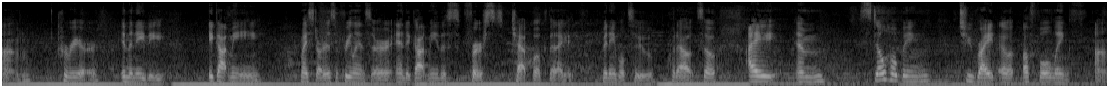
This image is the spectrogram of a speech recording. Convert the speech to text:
um, career in the Navy, it got me my start as a freelancer, and it got me this first chapbook that I've been able to put out. So I am still hoping to write a, a full length um,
